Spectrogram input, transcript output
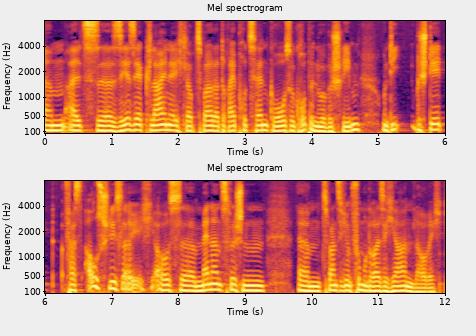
ähm, als äh, sehr, sehr kleine, ich glaube zwei oder drei Prozent große Gruppe nur beschrieben. Und die besteht fast ausschließlich aus äh, Männern zwischen ähm, 20 und 35 Jahren, glaube ich.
